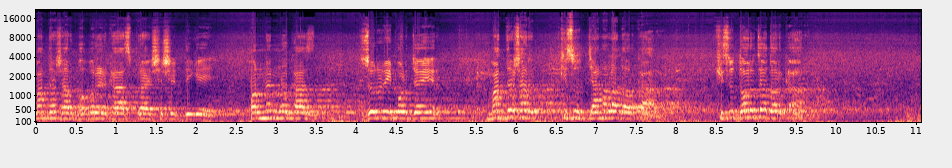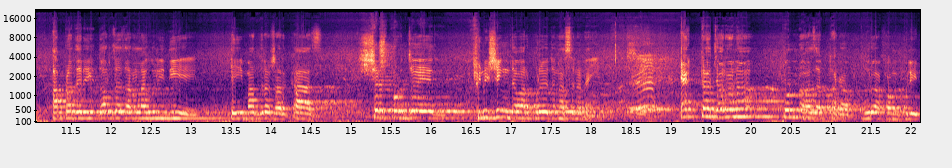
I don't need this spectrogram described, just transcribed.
মাদ্রাসার ভবনের কাজ প্রায় শেষের দিকে। অন্যান্য কাজ জরুরি পর্যায়ের। মাদ্রাসার কিছু জানালা দরকার, কিছু দরজা দরকার। আপনাদের এই দরজা জানালাগুলি দিয়ে এই মাদ্রাসার কাজ শেষ পর্যায়ের ফিনিশিং দেওয়ার প্রয়োজন আছে না নাই? একটা জানালা পনেরো হাজার টাকা, পুরা কমপ্লিট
